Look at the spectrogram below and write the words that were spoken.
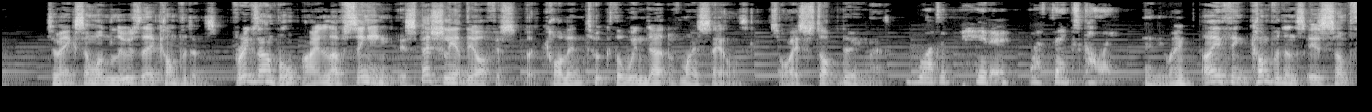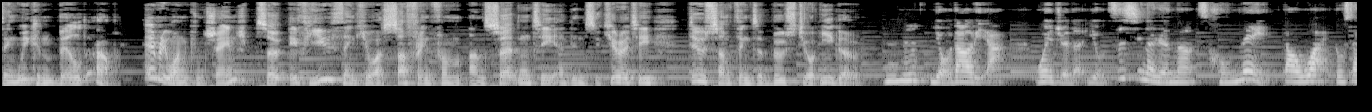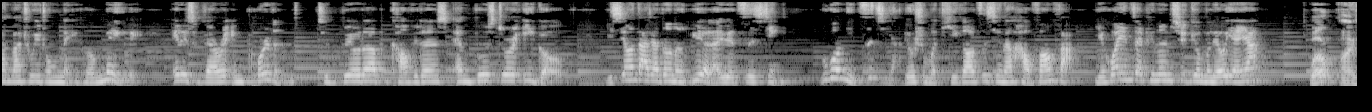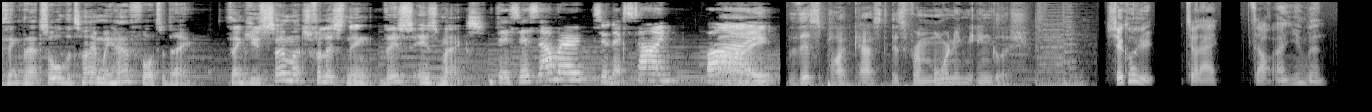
To make someone lose their confidence. For example, I love singing, especially at the office, but Colin took the wind out of my sails, so I stopped doing that. What a pity, but thanks, Colin. Anyway, I think confidence is something we can build up. Everyone can change, so if you think you are suffering from uncertainty and insecurity, do something to boost your ego. 嗯哼，有道理啊。我也觉得有自信的人呢，从内到外都散发出一种美和魅力。It is very important to build up confidence and boost your ego。也希望大家都能越来越自信。如果你自己啊有什么提高自信的好方法，也欢迎在评论区给我们留言呀。 Well, I think that's all the time we have for today. Thank you so much for listening. This is Max. This is Summer. See you next time. Bye. This podcast is from Morning English. 学口语就来早安英文。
